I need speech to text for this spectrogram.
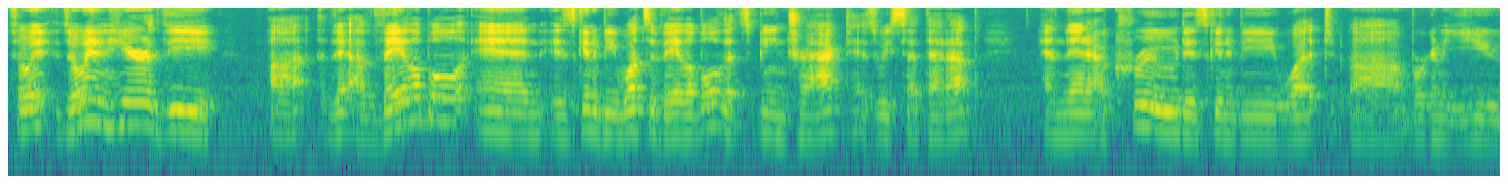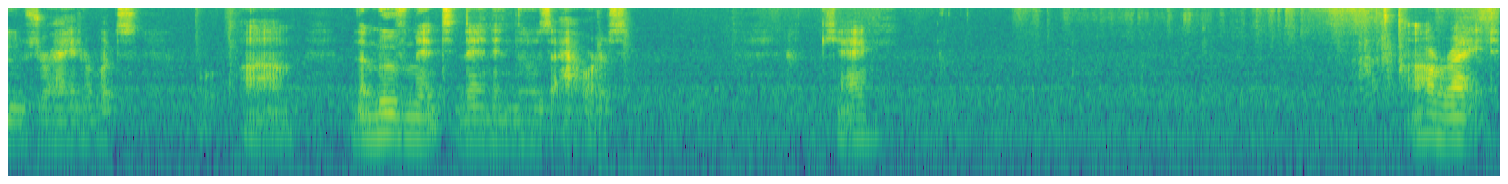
so in, so in here, the uh, the available and is going to be what's available that's being tracked as we set that up and then accrued is going to be what uh, we're going to use, right? Or what's um, the movement then in those hours. Okay. All right.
